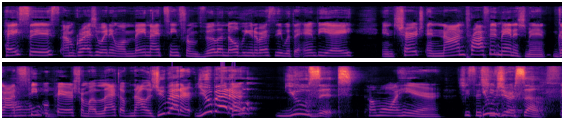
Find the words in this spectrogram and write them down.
Hey sis, I'm graduating on May 19th from Villanova University with an MBA in church and nonprofit management. God's right. people perish from a lack of knowledge. You better, you better Use it. come on here. She says Use yourself.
